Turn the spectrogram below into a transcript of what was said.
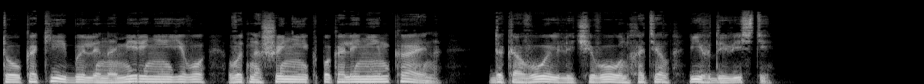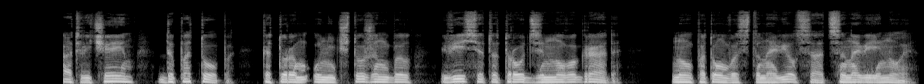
то какие были намерения его в отношении к поколениям Каина, до кого или чего он хотел их довести? Отвечаем «до потопа», которым уничтожен был весь этот род земного града, но потом восстановился от сыновей Ноя.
